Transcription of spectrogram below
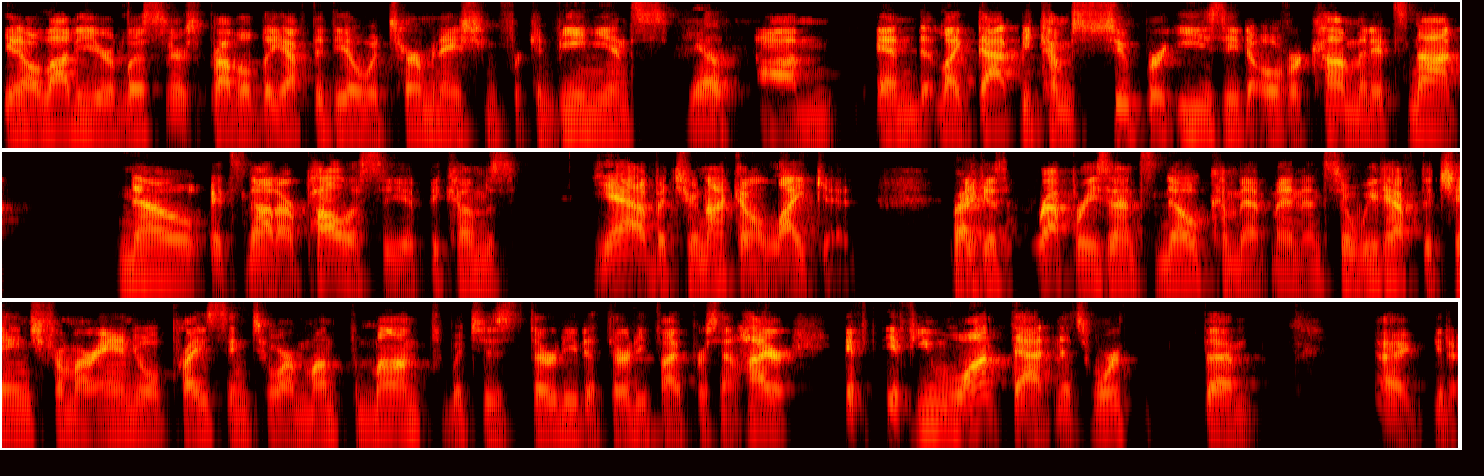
you know a lot of your listeners probably have to deal with termination for convenience yep. Um, and like that becomes super easy to overcome and it's not no it's not our policy it becomes yeah but you're not going to like it right. because it represents no commitment and so we'd have to change from our annual pricing to our month to month which is 30 to 35% higher if if you want that and it's worth the uh, you know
